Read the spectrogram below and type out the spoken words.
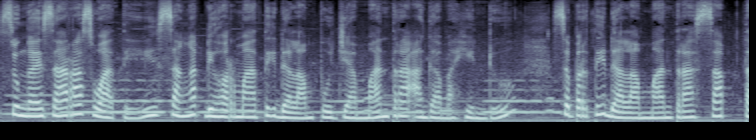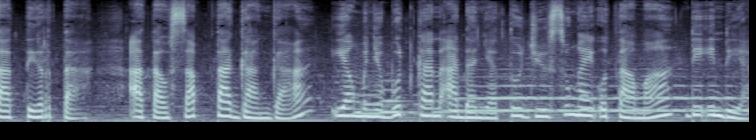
Sungai Saraswati sangat dihormati dalam puja mantra agama Hindu seperti dalam mantra Sapta Tirta atau Sapta Gangga yang menyebutkan adanya tujuh sungai utama di India.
